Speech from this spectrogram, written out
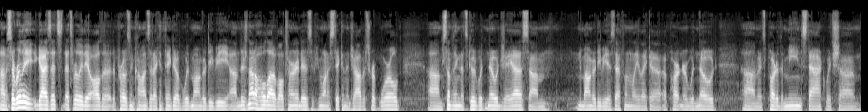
Um, so really, guys, that's that's really the, all the, the pros and cons that I can think of with MongoDB. Um, there's not a whole lot of alternatives if you want to stick in the JavaScript world. Um, something that's good with Node.js. Um, MongoDB is definitely like a, a partner with Node. Um, it's part of the mean stack, which um,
